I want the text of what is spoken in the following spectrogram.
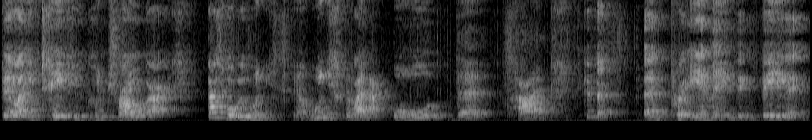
Feel like you've taken control back. That's what we want you to feel. We want you to feel like that all the time because that's a pretty amazing feeling.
